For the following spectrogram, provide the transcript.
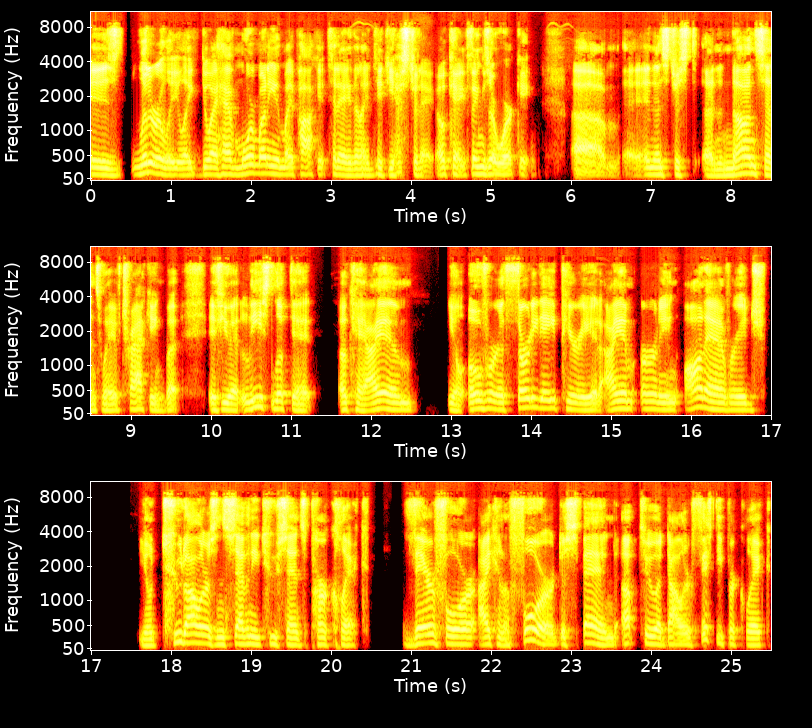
is literally like, do I have more money in my pocket today than I did yesterday? Okay, things are working. Um, and that's just a nonsense way of tracking. But if you at least looked at, okay, I am, you know, over a 30 day period, I am earning on average you know, $2.72 per click. Therefore, I can afford to spend up to a dollar fifty per click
